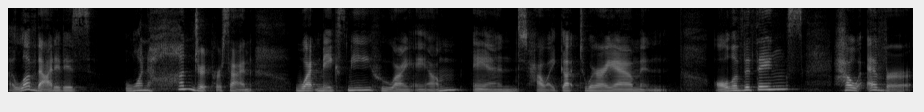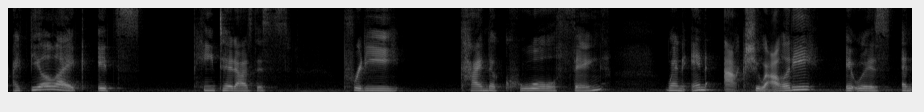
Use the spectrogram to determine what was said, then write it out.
i love that. It is 100% what makes me who I am and how I got to where I am and all of the things. However, I feel like it's painted as this pretty kind of cool thing when in actuality, it was an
